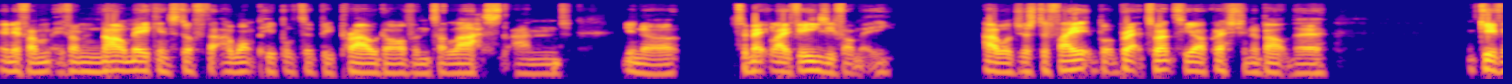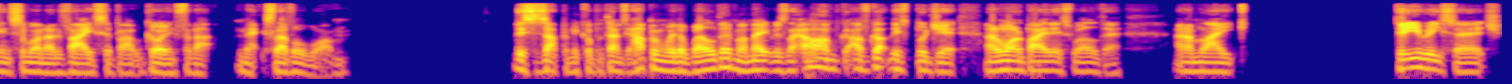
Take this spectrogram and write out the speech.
and if I'm if I'm now making stuff that I want people to be proud of and to last, and you know, to make life easy for me, I will justify it. But Brett, to answer your question about the giving someone advice about going for that next level one, this has happened a couple of times. It happened with a welder. My mate was like, "Oh, I'm, I've got this budget and I want to buy this welder," and I'm like, "Do your research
